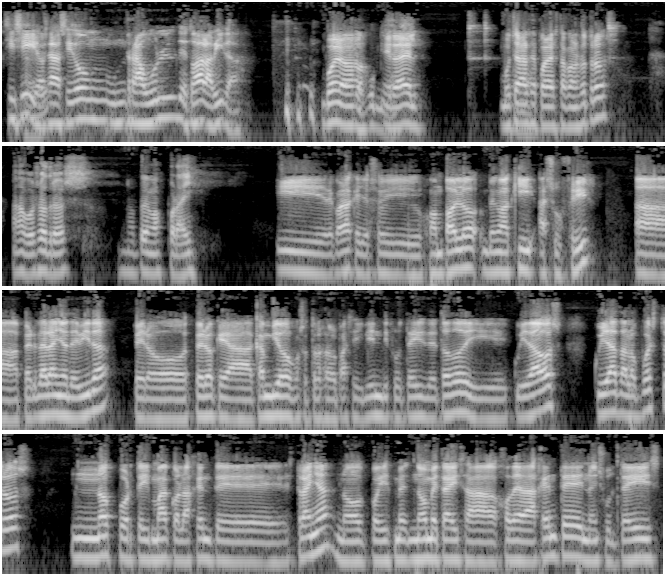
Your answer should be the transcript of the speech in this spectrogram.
Sí, sí, o sea, ha sido un, un Raúl de toda la vida. Bueno, Israel, muchas gracias por estar con nosotros. A vosotros. Nos vemos por ahí. Y recordad que yo soy Juan Pablo, vengo aquí a sufrir, a perder años de vida, pero espero que a cambio vosotros os lo paséis bien, disfrutéis de todo y cuidaos, cuidad a los vuestros, no os portéis mal con la gente extraña, no podéis, no metáis a joder a la gente, no insultéis,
